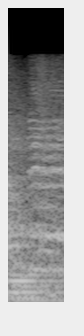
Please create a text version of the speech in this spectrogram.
Sunday.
